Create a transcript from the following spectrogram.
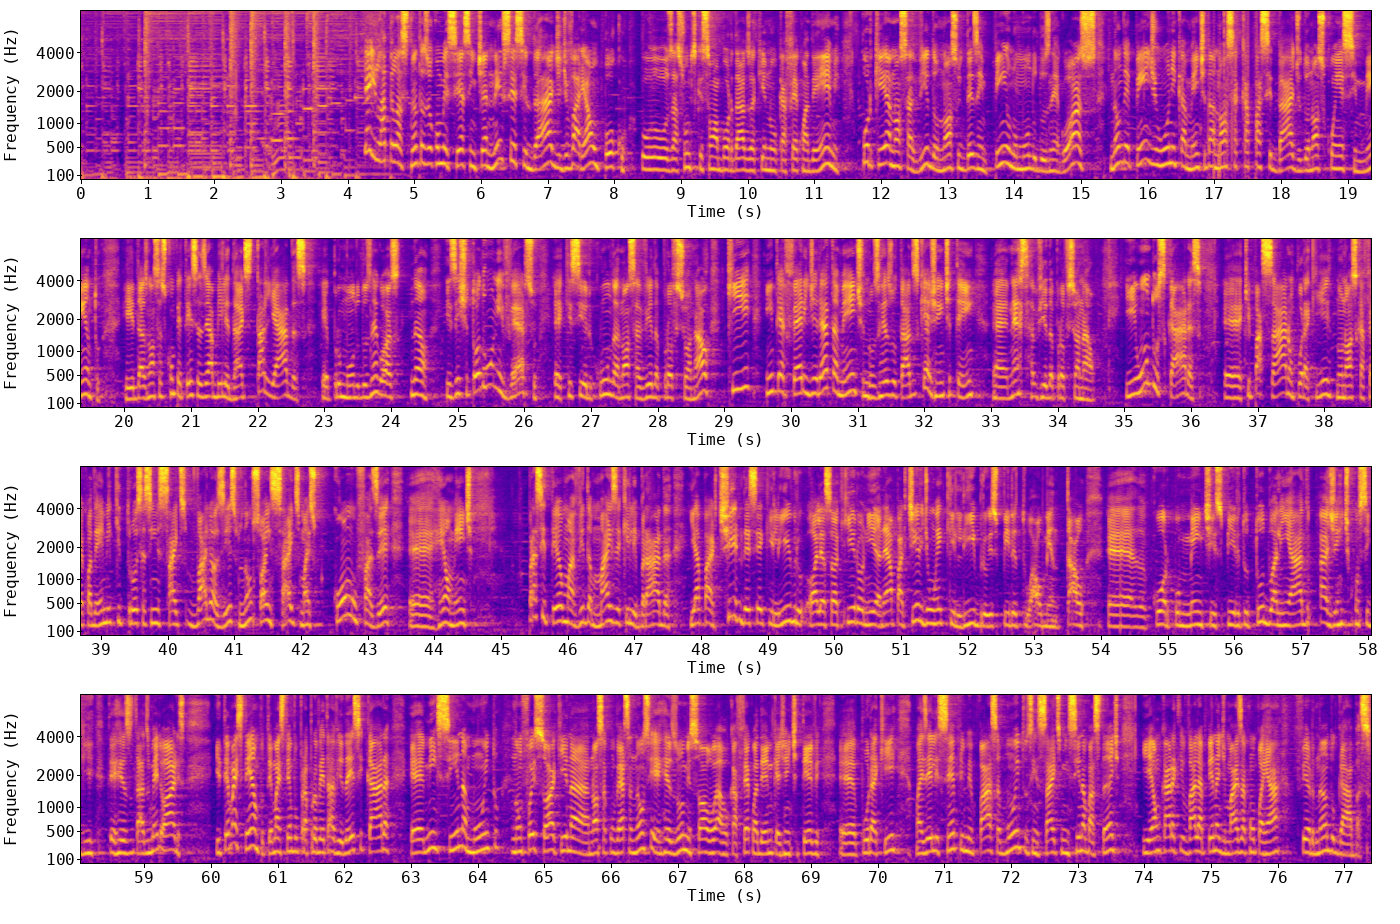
Lá pelas tantas eu comecei a sentir a necessidade de variar um pouco os assuntos que são abordados aqui no Café com a DM, porque a nossa vida, o nosso desempenho no mundo dos negócios não depende unicamente da nossa capacidade, do nosso conhecimento e das nossas competências e habilidades talhadas é, para o mundo dos negócios. Não, existe todo um universo é, que circunda a nossa vida profissional que interfere diretamente nos resultados que a gente tem é, nessa vida profissional. E um dos caras que passaram por aqui no nosso Café com a DM que trouxe assim insights valiosíssimos, não só insights, mas como fazer é, realmente para se ter uma vida mais equilibrada e a partir desse equilíbrio, olha só que ironia, né? A partir de um equilíbrio espiritual, mental, é, corpo, mente, espírito, tudo alinhado, a gente conseguir ter resultados melhores e ter mais tempo, ter mais tempo para aproveitar a vida. Esse cara é, me ensina muito. Não foi só aqui na nossa conversa, não se resume só ao, ao café com a DM que a gente teve é, por aqui, mas ele sempre me passa muitos insights, me ensina bastante e é um cara que vale a pena demais acompanhar. Fernando Gabas.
